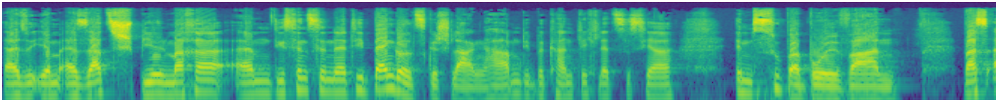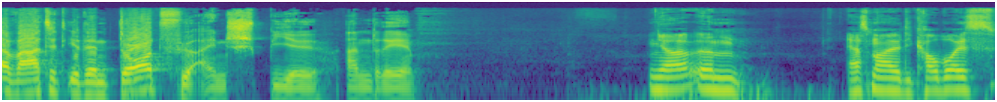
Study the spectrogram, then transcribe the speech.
also ihrem Ersatzspielmacher, ähm, die Cincinnati Bengals geschlagen haben, die bekanntlich letztes Jahr im Super Bowl waren. Was erwartet ihr denn dort für ein Spiel, André? Ja, ähm, erstmal die Cowboys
